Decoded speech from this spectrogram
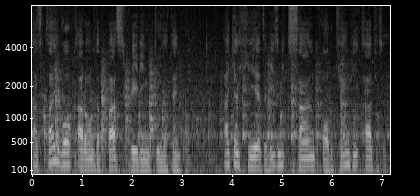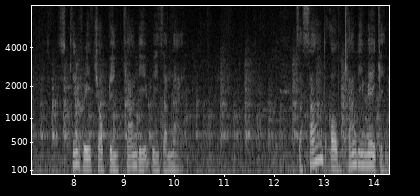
As I walk along the path leading to the temple, I can hear the rhythmic sound of candy artisan skillfully chopping candy with a knife. The sound of candy making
